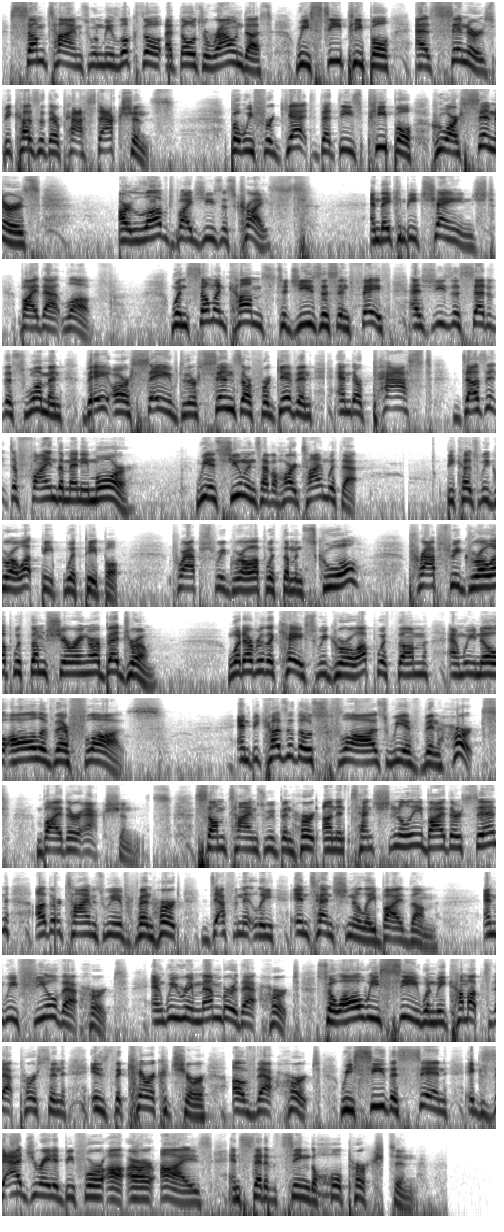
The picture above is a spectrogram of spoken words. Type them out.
Sometimes when we look th- at those around us, we see people as sinners because of their past actions. But we forget that these people who are sinners are loved by Jesus Christ and they can be changed by that love. When someone comes to Jesus in faith, as Jesus said of this woman, they are saved, their sins are forgiven, and their past doesn't define them anymore. We as humans have a hard time with that because we grow up pe- with people. Perhaps we grow up with them in school, perhaps we grow up with them sharing our bedroom. Whatever the case, we grow up with them and we know all of their flaws. And because of those flaws, we have been hurt by their actions. Sometimes we've been hurt unintentionally by their sin, other times we have been hurt definitely intentionally by them. And we feel that hurt and we remember that hurt. So all we see when we come up to that person is the caricature of that hurt. We see the sin exaggerated before our eyes instead of seeing the whole person.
